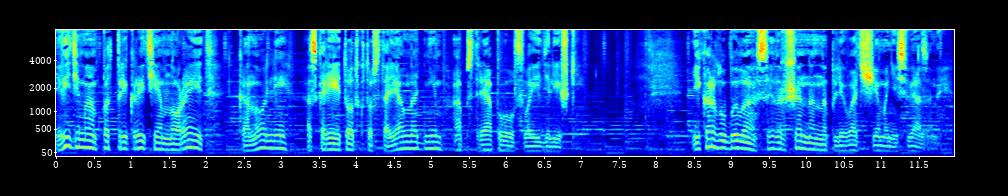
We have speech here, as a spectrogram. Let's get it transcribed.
Видимо, под прикрытием Норейд Канолли, а скорее тот, кто стоял над ним, обстряпывал свои делишки. И Карлу было совершенно наплевать, с чем они связаны –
